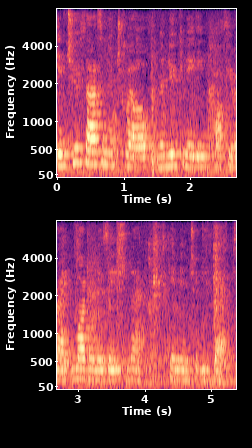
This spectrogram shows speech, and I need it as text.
In 2012, the new Canadian Copyright Modernization Act came into effect.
